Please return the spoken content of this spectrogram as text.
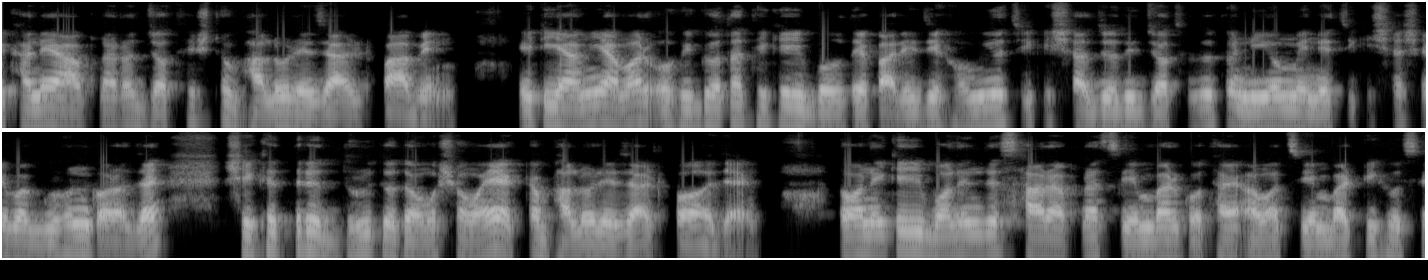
এখানে আপনারা যথেষ্ট ভালো রেজাল্ট পাবেন। এটি আমি আমার অভিজ্ঞতা থেকেই বলতে পারি যে হোমিও চিকিৎসা যদি যথাযথ নিয়ম মেনে চিকিৎসা সেবা গ্রহণ করা যায়, সেক্ষেত্রে দ্রুততম সময়ে একটা ভালো রেজাল্ট পাওয়া যায়। তো অনেকেই বলেন যে, স্যার, আপনার চেম্বার কোথায়? আমার চেম্বারটি হচ্ছে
